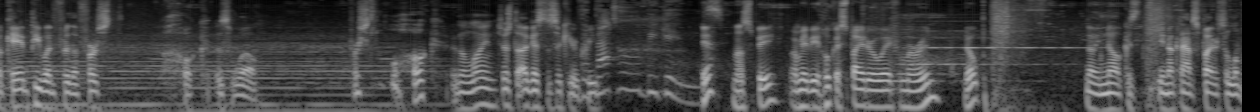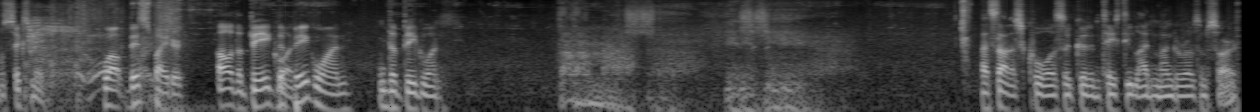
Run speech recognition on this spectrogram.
Okay, MP went for the first hook as well. First little hook in the line, just I guess to secure The creeps. battle begins. Yeah, must be. Or maybe hook a spider away from a rune. Nope. No, no, because you're not gonna have spiders to level six, mate. Well, this spider, Oh, the big the one. The big one. the big one. That's not as cool as a good and tasty line mangaros. I'm sorry.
